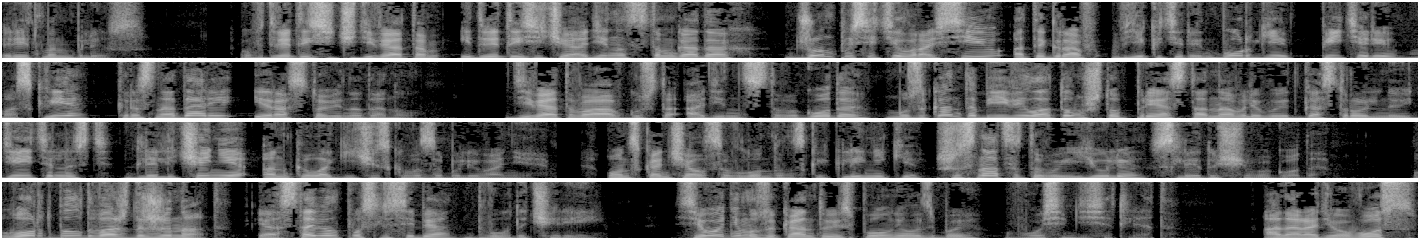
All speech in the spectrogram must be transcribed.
Rhythm Blues. В 2009 и 2011 годах Джон посетил Россию, отыграв в Екатеринбурге, Питере, Москве, Краснодаре и Ростове-на-Дону. 9 августа 2011 года музыкант объявил о том, что приостанавливает гастрольную деятельность для лечения онкологического заболевания. Он скончался в лондонской клинике 16 июля следующего года. Лорд был дважды женат и оставил после себя двух дочерей. Сегодня музыканту исполнилось бы 80 лет. А на радио ВОЗ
